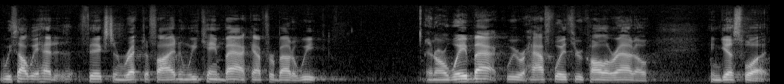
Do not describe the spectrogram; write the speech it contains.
we thought we had it fixed and rectified, and we came back after about a week. And our way back, we were halfway through Colorado, and guess what?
